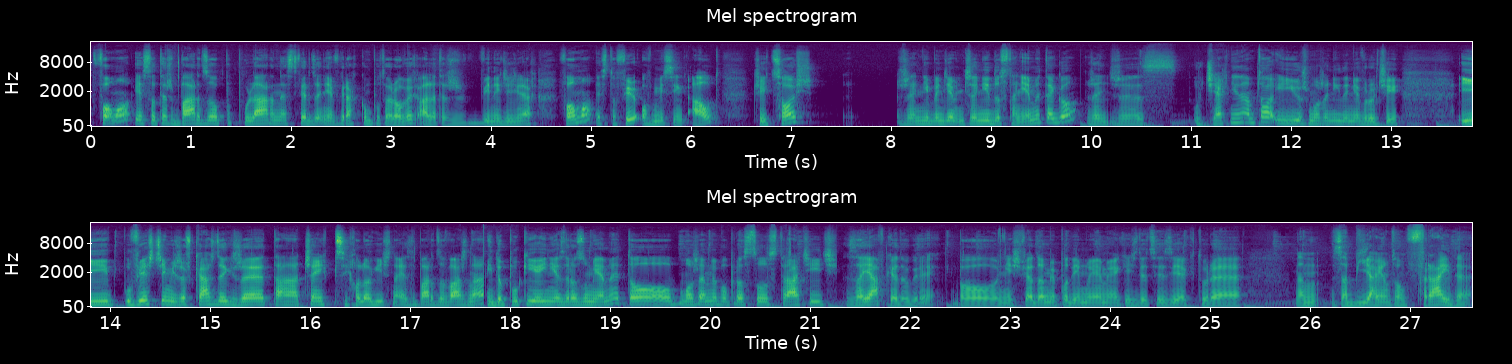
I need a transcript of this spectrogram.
FOMO jest to też bardzo popularne stwierdzenie w grach komputerowych, ale też w innych dziedzinach. FOMO jest to Fear of Missing Out, czyli coś, że nie, będziemy, że nie dostaniemy tego, że, że ucieknie nam to i już może nigdy nie wróci. I uwierzcie mi, że w każdej grze ta część psychologiczna jest bardzo ważna i dopóki jej nie zrozumiemy, to możemy po prostu stracić zajawkę do gry, bo nieświadomie podejmujemy jakieś decyzje, które nam zabijają tą frajdę.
